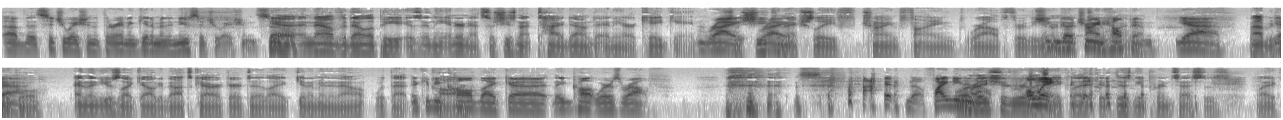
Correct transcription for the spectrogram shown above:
of the situation that they're in and get them in a new situation. So yeah, and now Vanellope is in the internet, so she's not tied down to any arcade game. Right, So she right. can actually f- try and find Ralph through the internet. she can go try and help find him. Yeah, That'd be Yeah. pretty cool. And then use like Gal Gadot's character to like get him in and out with that. It could be car. called like uh, they can call it "Where's Ralph." I don't know. Finding or Ralph. they should really oh make like Disney princesses. Like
